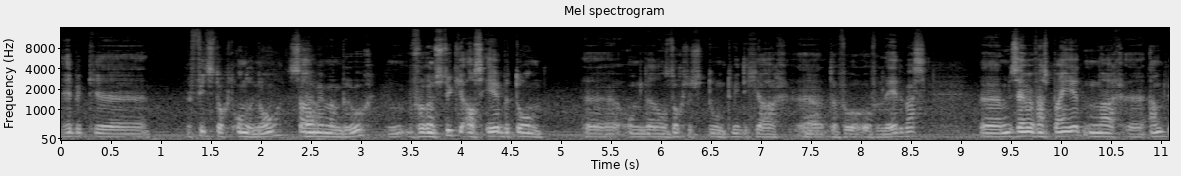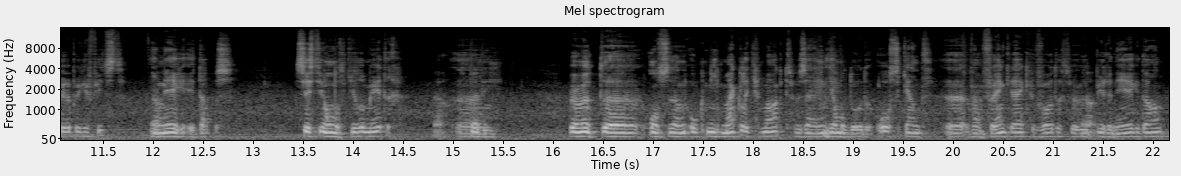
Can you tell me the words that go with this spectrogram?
heb ik eh, een fietstocht ondernomen, samen Ja. met mijn broer. Voor een stukje als eerbetoon, eh, omdat ons dochter toen 20 jaar eh, Ja. daarvoor overleden was, ehm, zijn we van Spanje naar eh, Antwerpen gefietst, in negen etappes. 1600 kilometer. Ja, Ehm. We hebben het eh, ons dan ook niet makkelijk gemaakt. We zijn helemaal door de oostkant eh, van Frankrijk gevorderd. We hebben de Pyreneeën gedaan.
